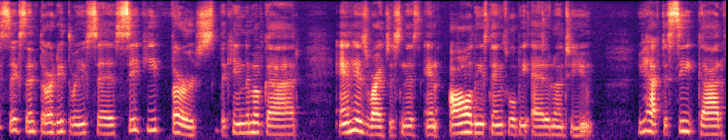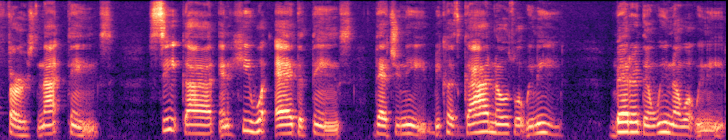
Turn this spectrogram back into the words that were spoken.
6 and 33 says, Seek ye first the kingdom of God and his righteousness, and all these things will be added unto you. You have to seek God first, not things. Seek God, and he will add the things that you need because God knows what we need better than we know what we need.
